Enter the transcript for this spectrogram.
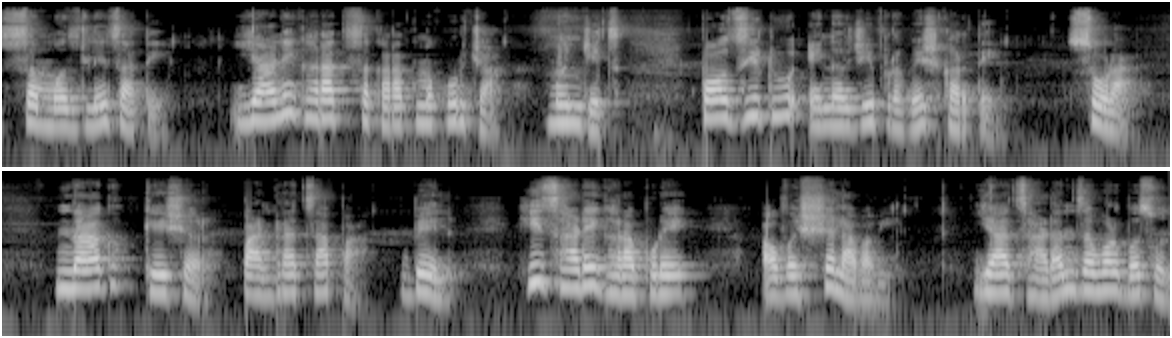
समजले जाते. याने घरात सकारात्मक ऊर्जा म्हणजेच पॉझिटिव्ह एनर्जी प्रवेश करते. सोळा. नाग केशर पांढरा चापा बेल ही झाडे घरापुढे अवश्य लावावी. या झाडांजवळ बसून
